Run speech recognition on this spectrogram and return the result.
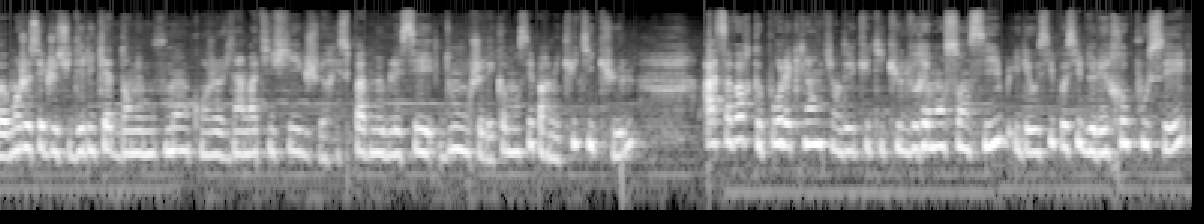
Euh, moi, je sais que je suis délicate dans mes mouvements quand je viens matifier, que je ne risque pas de me blesser, donc je vais commencer par mes cuticules. À savoir que pour les clientes qui ont des cuticules vraiment sensibles, il est aussi possible de les repousser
